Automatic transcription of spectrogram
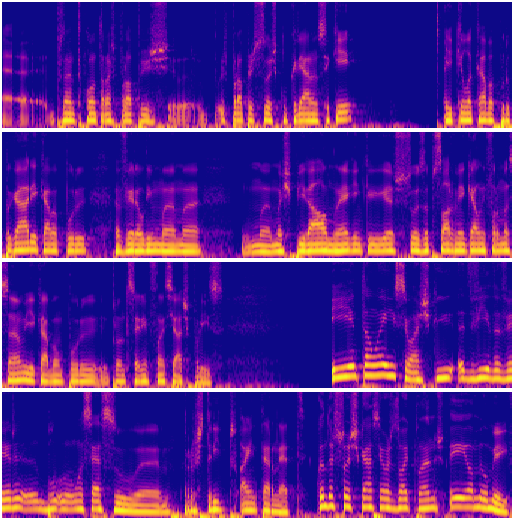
uh, portanto, contra os próprios, uh, as próprias pessoas que o criaram, não sei o quê, e aquilo acaba por pegar e acaba por haver ali uma, uma, uma, uma espiral não é? em que as pessoas absorvem aquela informação e acabam por pronto, ser influenciados por isso. E então é isso, eu acho que devia de haver eh, um acesso uh, restrito à internet. Quando as pessoas chegassem aos 18 anos, ei, oh, meu amigo,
